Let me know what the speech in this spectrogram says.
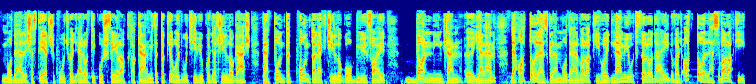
modell, és ezt értsük úgy, hogy erotikus félakt, akármi, tehát tök jó, hogy úgy hívjuk, hogy a csillogás, tehát pont a, pont a legcsillogóbb műfajban nincsen ö, jelen, de attól lesz glam modell valaki, hogy nem jut föl odáig, vagy attól lesz valaki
